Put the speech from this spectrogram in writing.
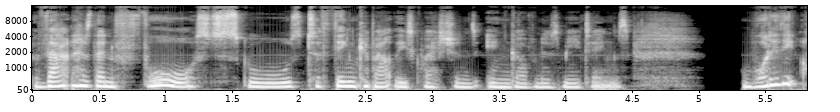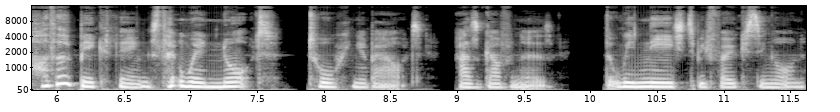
That has then forced schools to think about these questions in governors' meetings. What are the other big things that we're not talking about as governors that we need to be focusing on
